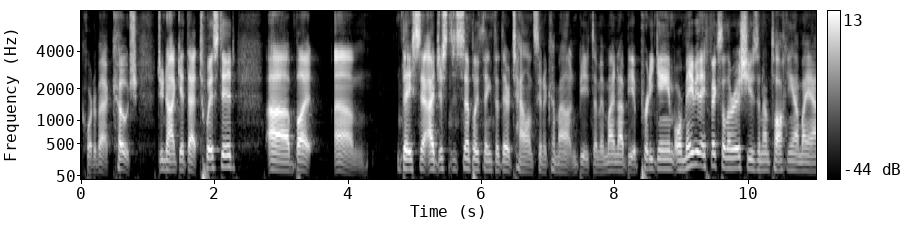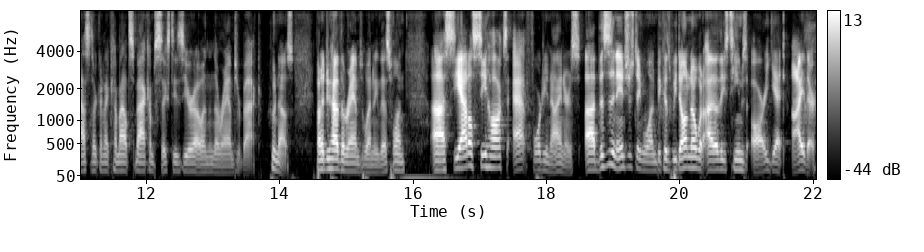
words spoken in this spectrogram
quarterback coach. Do not get that twisted. Uh, but um, they say I just simply think that their talent's going to come out and beat them. It might not be a pretty game, or maybe they fix all their issues and I'm talking out my ass and they're going to come out smack them 60-0 and then the Rams are back. Who knows? But I do have the Rams winning this one. Uh, Seattle Seahawks at 49ers. Uh, this is an interesting one because we don't know what either of these teams are yet either.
